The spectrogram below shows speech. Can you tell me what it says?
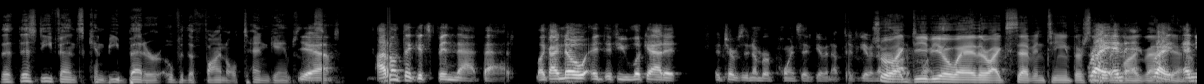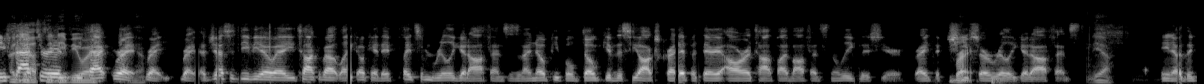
that this defense can be better over the final 10 games? yeah. I don't think it's been that bad. Like I know if you look at it in terms of the number of points they've given up. They've given sure, up like DVOA, they're like 17th or something right, and, like that. Right, yeah. and you factor Adjusted in, you fact, right, yeah. right, right. Adjusted DVOA. You talk about like, okay, they've played some really good offenses, and I know people don't give the Seahawks credit, but they are a top five offense in the league this year, right? The Chiefs right. are a really good offense. Yeah. You know, the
